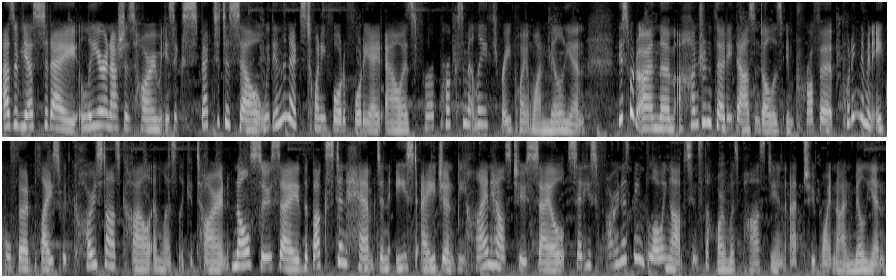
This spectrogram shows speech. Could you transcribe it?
As of yesterday, Leah and Ash's home is expected to sell within the next 24 to 48 hours for approximately 3.1 million. This would earn them $130,000 in profit, putting them in equal third place with co-stars Kyle and Leslie Catone. Noel Sousay, the Buxton Hampton East agent behind House 2's sale, said his phone has been blowing up since the home was passed in at 2.9 million.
